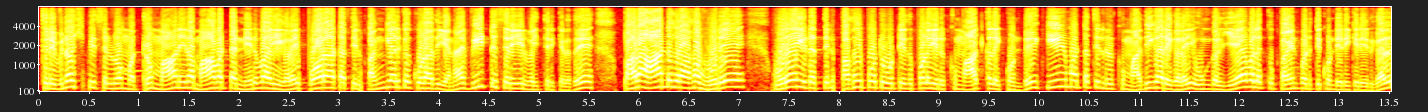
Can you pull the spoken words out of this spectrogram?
திரு வினோத் பி செல்வம் மற்றும் மாநில மாவட்ட நிர்வாகிகளை போராட்டத்தில் பங்கேற்க கூடாது என வீட்டு சிறையில் வைத்திருக்கிறது. பல ஆண்டுகளாக ஒரே ஒரே இடத்தில் பகை போட்டு ஒட்டியது போல இருக்கும் ஆட்களை கொண்டு கீழ்மட்டத்தில் இருக்கும் அதிகாரிகளை உங்கள் ஏவலுக்கு பயன்படுத்தி கொண்டிருக்கிறீர்கள்.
